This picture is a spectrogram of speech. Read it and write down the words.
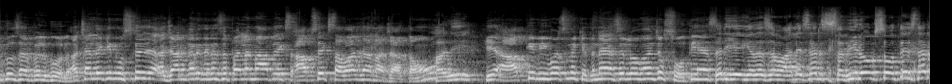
बिल्कुल सर बिल्कुल। अच्छा लेकिन उसके जानकारी देने से पहले मैं आप एक आपसे एक सवाल जानना चाहता हूँ। हाँ जी। कि आपके व्यूवर्स में कितने ऐसे लोग हैं जो सोते हैं सर? ये कैसा सवाल है सर। सभी लोग सोते हैं सर।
